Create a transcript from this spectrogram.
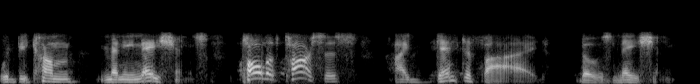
would become many nations. Paul of Tarsus identified those nations.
